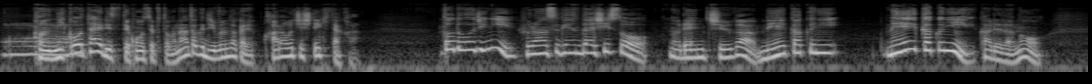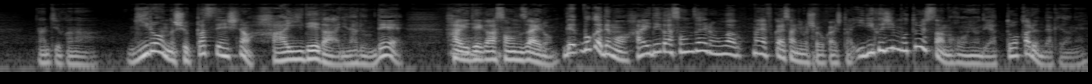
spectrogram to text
この二項対立ってコンセプトがなんとなく自分の中で腹落ちしてきたから。と同時にフランス現代思想の連中が明確に、明確に彼らの、なんていうかな、議論の出発点にしたのはハイデガーになるんで、ハイデガー存在論。で、僕はでも、ハイデガー存在論は、前深井さんにも紹介した、入藤元義さんの本を読んでやっとわかるんだけどね。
